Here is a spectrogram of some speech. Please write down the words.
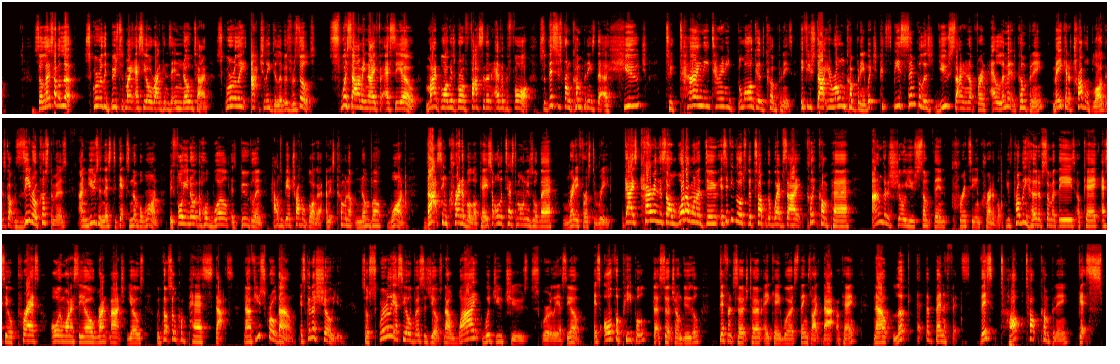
So let's have a look. Squirrly boosted my SEO rankings in no time. Squirrly actually delivers results. Swiss Army knife for SEO. My blog has grown faster than ever before. So this is from companies that are huge to tiny, tiny blogger companies. If you start your own company, which could be as simple as you signing up for an L limited company, making a travel blog that's got zero customers, and using this to get to number one. Before you know it, the whole world is Googling how to be a travel blogger, and it's coming up number one. That's incredible, okay? So all the testimonials are there, ready for us to read. Guys, carrying this on, what I want to do is if you go to the top of the website, click compare, I'm going to show you something pretty incredible. You've probably heard of some of these, okay? SEO Press, All-in-One SEO, Rank Math, Yoast. We've got some compare stats. Now, if you scroll down, it's going to show you. So Squirrly SEO versus Yoast. Now, why would you choose Squirrly SEO? It's all for people that are searching on Google, different search term, aka words, things like that, okay? Now, look at the benefits. This top, top company gets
